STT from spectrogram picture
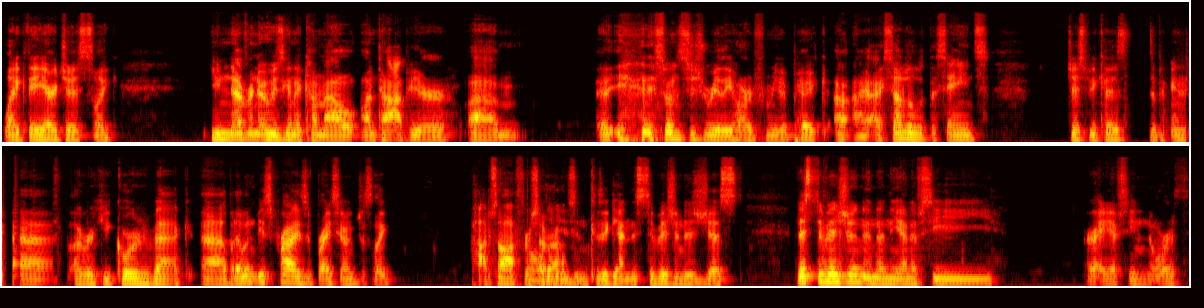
Like they are just like you never know who's going to come out on top here. Um, this one's just really hard for me to pick. I, I- I settled with the Saints just because the Panthers have a rookie quarterback, uh, but I wouldn't be surprised if Bryce Young just like pops off for Balled some reason. Because again, this division is just this division, and then the NFC or AFC North,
